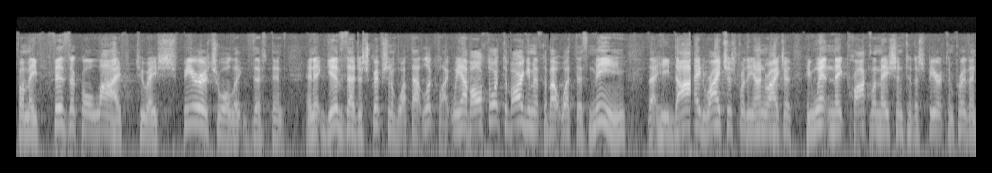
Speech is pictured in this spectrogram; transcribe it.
from a physical life to a spiritual existence, and it gives a description of what that looked like. We have all sorts of arguments about what this means that he died righteous for the unrighteous. He went and made proclamation to the spirits in prison.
